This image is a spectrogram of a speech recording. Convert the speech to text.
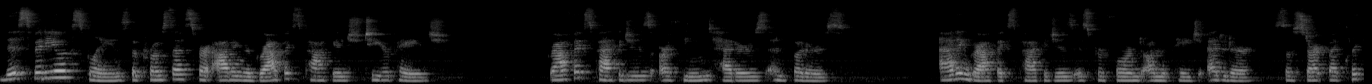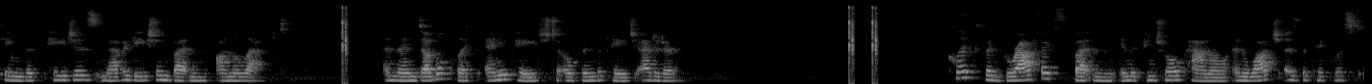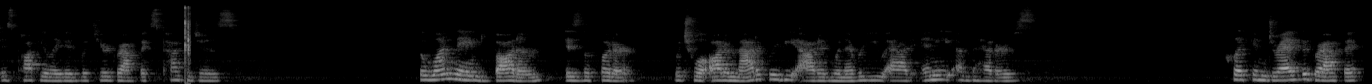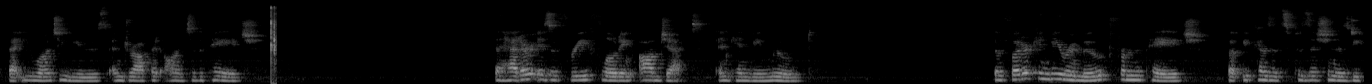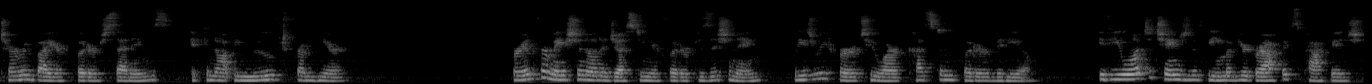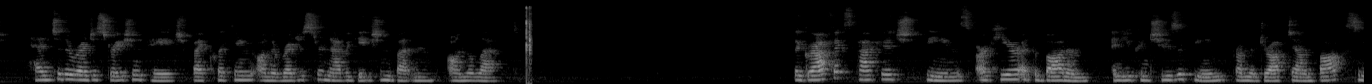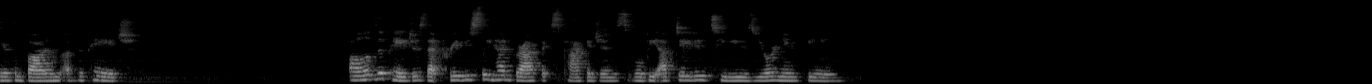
This video explains the process for adding a graphics package to your page. Graphics packages are themed headers and footers. Adding graphics packages is performed on the page editor, so start by clicking the Pages navigation button on the left, and then double-click any page to open the page editor. Click the Graphics button in the control panel and watch as the pick list is populated with your graphics packages. The one named Bottom is the footer, which will automatically be added whenever you add any of the headers. Click and drag the graphic that you want to use and drop it onto the page. The header is a free floating object and can be moved. The footer can be removed from the page, but because its position is determined by your footer settings, it cannot be moved from here. For information on adjusting your footer positioning, please refer to our custom footer video. If you want to change the theme of your graphics package, head to the registration page by clicking on the Register Navigation button on the left. The graphics package themes are here at the bottom, and you can choose a theme from the drop-down box near the bottom of the page. All of the pages that previously had graphics packages will be updated to use your new theme.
